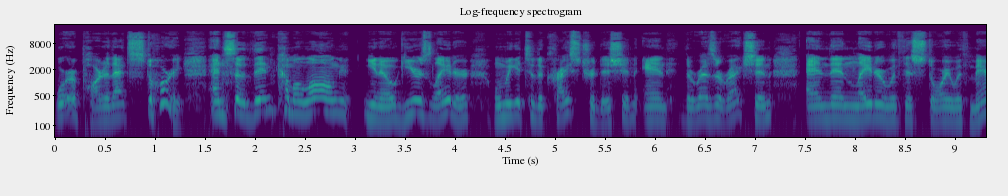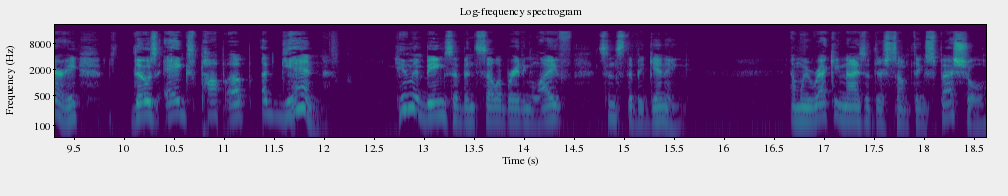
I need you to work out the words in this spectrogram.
were a part of that story. And so then come along, you know, years later when we get to the Christ tradition and the resurrection, and then later with this story with Mary, those eggs pop up again. Human beings have been celebrating life since the beginning. And we recognize that there's something special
